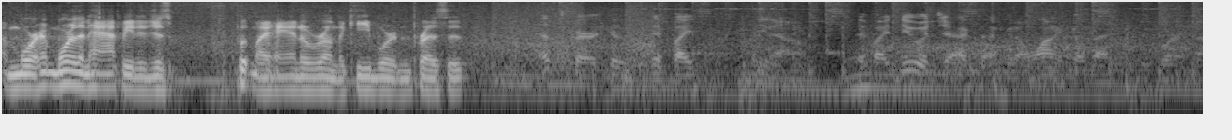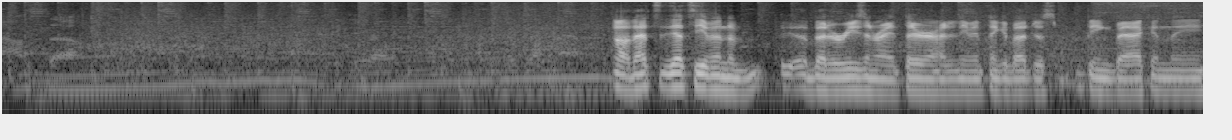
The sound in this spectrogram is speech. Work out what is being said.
I'm more more than happy to just put my hand over on the keyboard and press it. That's fair, because if I, you know, if I do eject, I'm gonna Oh, that's that's even a, a better reason right there. I didn't even think about just being back in the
